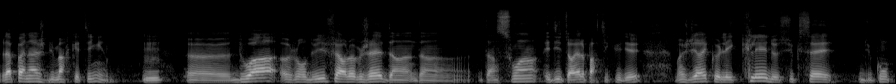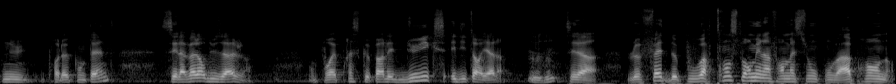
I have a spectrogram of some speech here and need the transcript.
l'apanage du marketing, Mm. Euh, doit aujourd'hui faire l'objet d'un soin éditorial particulier. Moi, je dirais que les clés de succès du contenu product content, c'est la valeur d'usage. On pourrait presque parler d'UX éditorial. Mm-hmm. C'est le fait de pouvoir transformer l'information qu'on va apprendre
